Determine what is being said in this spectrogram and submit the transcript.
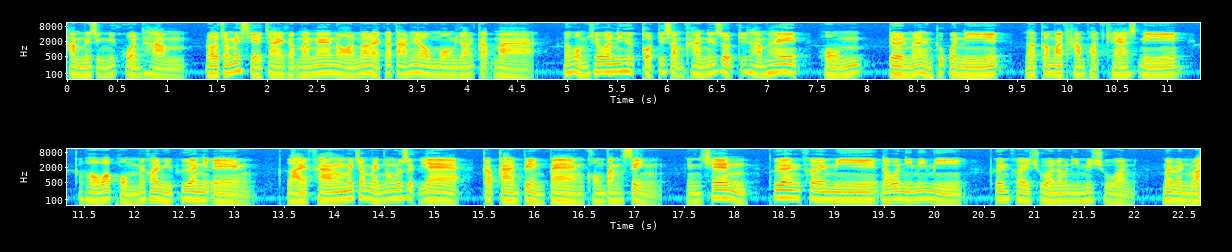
ทำในสิ่งที่ควรทำเราจะไม่เสียใจกับมันแน่นอนเมื่อไหร่ก็ตามที่เรามองย้อนกลับมา แล้วผมเชื่อว่านี่คือกฎที่สำคัญที่สุดที่ทำให้ผมเดินมาได้ถึงทุกวันนี้ แล้วก็มาทำพอดแคสต์นี้ ก็เพราะว่าผมไม่ค่อยมีเพื่อนนี่เอง หลายครั้งไม่จำเป็นต้องรู้สึกแย่กับการเปลี่ยนแปลงของบางสิ่ง อย่างเช่น พื่อนเคยมีแล้ววันนี้ไม่มี เพื่อนเคยชวนแล้ววันนี้ไม่ชวน ไม่เป็นไร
